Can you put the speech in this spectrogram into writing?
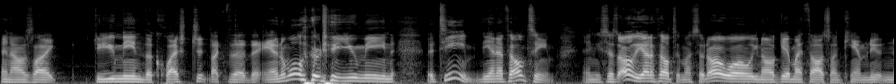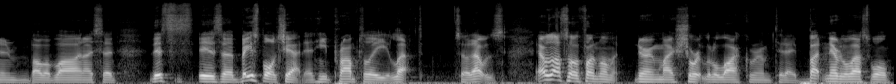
And I was like, "Do you mean the question, like the the animal, or do you mean the team, the NFL team?" And he says, "Oh, the NFL team." I said, "Oh, well, you know, I gave my thoughts on Cam Newton and blah blah blah." And I said, "This is a baseball chat," and he promptly left. So that was that was also a fun moment during my short little locker room today. But nevertheless, we'll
